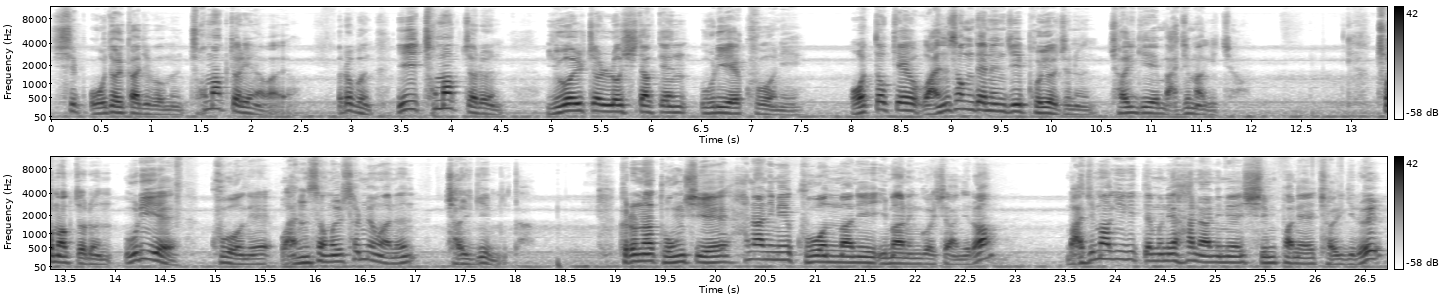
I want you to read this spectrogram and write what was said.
15절까지 보면 초막절이 나와요. 여러분, 이 초막절은 6월절로 시작된 우리의 구원이 어떻게 완성되는지 보여주는 절기의 마지막이죠. 초막절은 우리의 구원의 완성을 설명하는 절기입니다. 그러나 동시에 하나님의 구원만이 임하는 것이 아니라 마지막이기 때문에 하나님의 심판의 절기를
